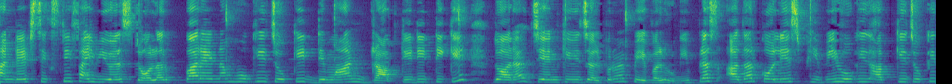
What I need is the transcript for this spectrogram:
hundred sixty five US dollar per annum होगी, जो कि डिमांड ड्राफ्ट डी के द्वारा जे एन जलपुर में पेबल होगी। प्लस अदर कॉलेज फ़ी भी होगी आपकी, जो कि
